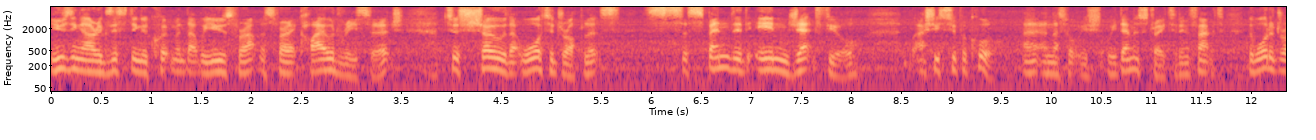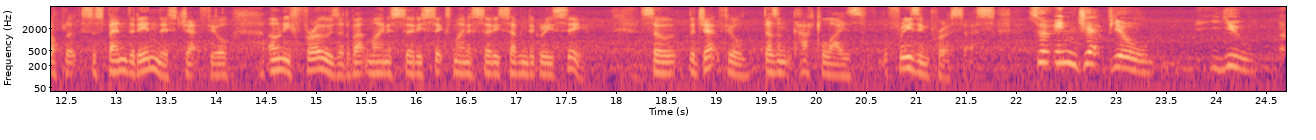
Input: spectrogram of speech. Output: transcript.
using our existing equipment that we use for atmospheric cloud research to show that water droplets suspended in jet fuel are actually super cool. And, and that's what we, sh- we demonstrated. In fact, the water droplet suspended in this jet fuel only froze at about minus 36, minus 37 degrees C. So the jet fuel doesn't catalyze the freezing process. So in jet fuel, you uh,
